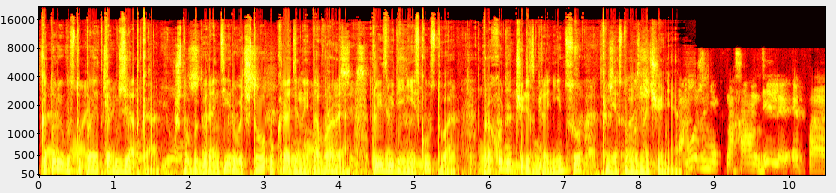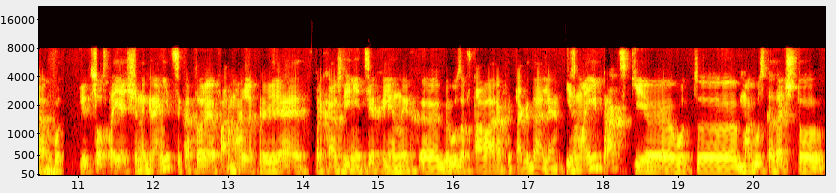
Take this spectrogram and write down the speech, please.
который выступает как взятка, чтобы гарантировать, что украденные товары, произведения искусства, проходят через границу к месту назначения. Таможенник на самом деле это вот лицо, стоящее на границе, которое формально проверяет прохождение тех или иных э, грузов, товаров и так далее. Из моей практики э, вот э, могу сказать, что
